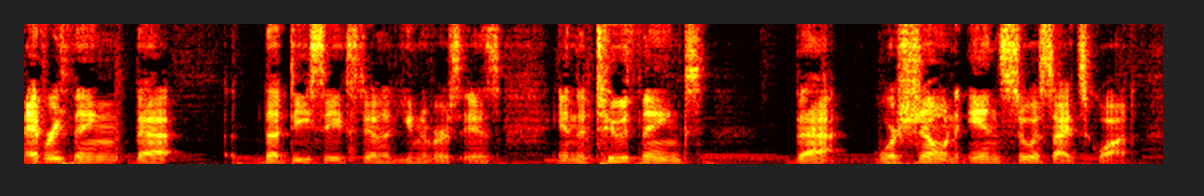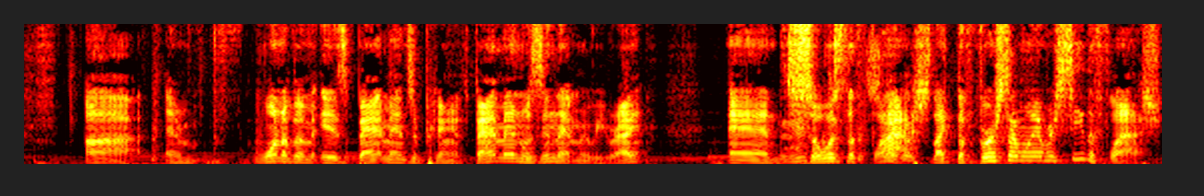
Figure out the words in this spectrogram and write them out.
everything that the DC extended universe is in the two things that were shown in Suicide Squad. Uh, and one of them is Batman's appearance. Batman was in that movie, right? And mm-hmm. so was the Flash. Like the first time we ever see the Flash.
